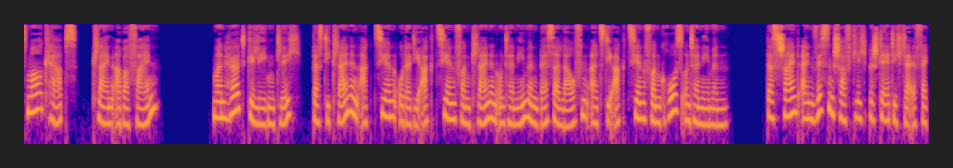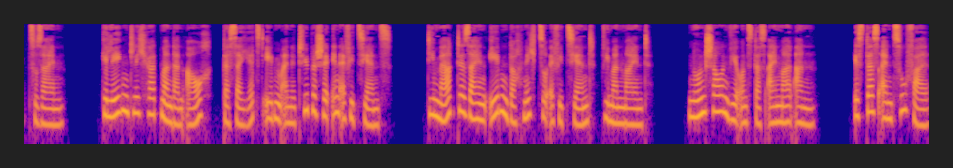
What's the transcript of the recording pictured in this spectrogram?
Small Caps, klein aber fein? Man hört gelegentlich, dass die kleinen Aktien oder die Aktien von kleinen Unternehmen besser laufen als die Aktien von Großunternehmen. Das scheint ein wissenschaftlich bestätigter Effekt zu sein. Gelegentlich hört man dann auch, das sei jetzt eben eine typische Ineffizienz. Die Märkte seien eben doch nicht so effizient, wie man meint. Nun schauen wir uns das einmal an. Ist das ein Zufall?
